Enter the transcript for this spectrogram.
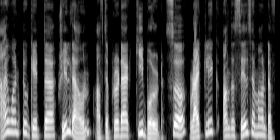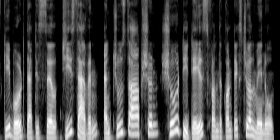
I want to get the drill down of the product keyboard. So right click on the sales amount of keyboard that is cell G7 and choose the option show details from the contextual menu.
